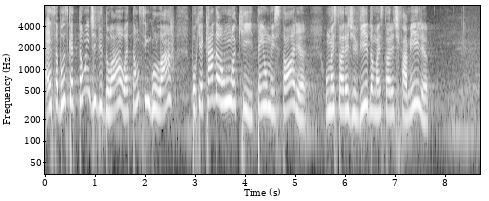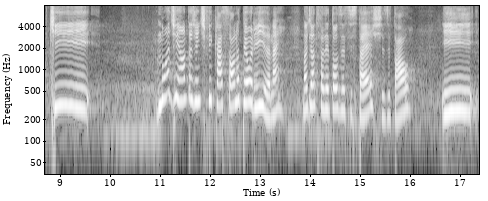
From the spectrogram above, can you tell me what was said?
essa busca é tão individual, é tão singular, porque cada um aqui tem uma história, uma história de vida, uma história de família, que não adianta a gente ficar só na teoria, né? Não adianta fazer todos esses testes e tal. E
